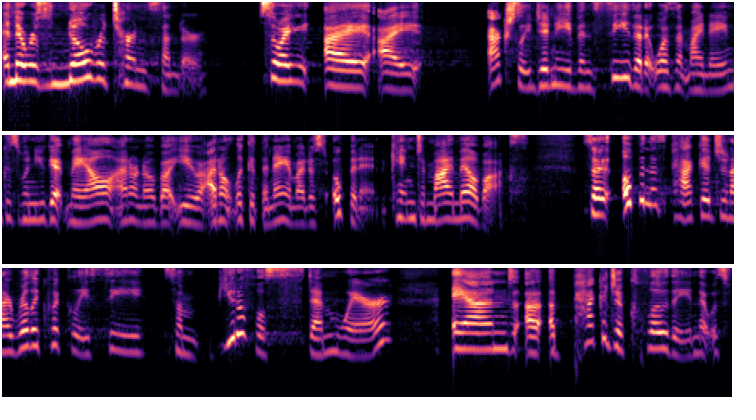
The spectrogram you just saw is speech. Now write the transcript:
And there was no return sender. So I, I, I actually didn't even see that it wasn't my name because when you get mail, I don't know about you, I don't look at the name, I just open it. It came to my mailbox. So I open this package and I really quickly see some beautiful stemware and a, a package of clothing that was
